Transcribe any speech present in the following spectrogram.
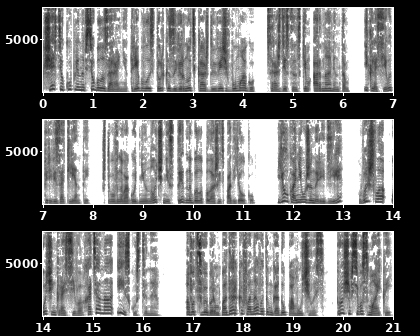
К счастью, куплено все было заранее, требовалось только завернуть каждую вещь в бумагу с рождественским орнаментом и красиво перевязать лентой, чтобы в новогоднюю ночь не стыдно было положить под елку. Елку они уже нарядили, вышло очень красиво, хотя она и искусственная. А вот с выбором подарков она в этом году помучилась. Проще всего с Майкой.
